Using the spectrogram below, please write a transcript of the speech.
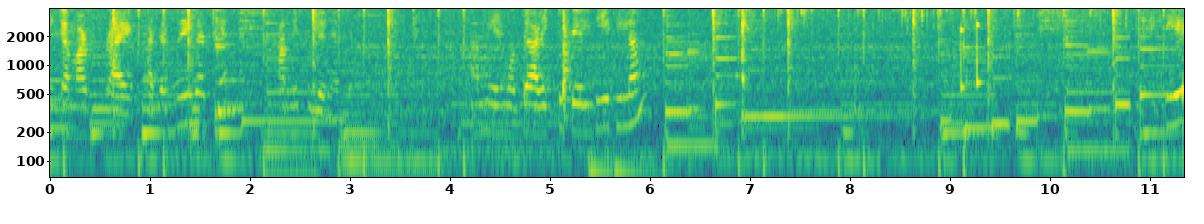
এটা আমার প্রায় ভাজা হয়ে গেছে, আমি তুলে নেব। আমি এর মধ্যে আরেকটু তেল দিয়ে দিলাম। দিয়ে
